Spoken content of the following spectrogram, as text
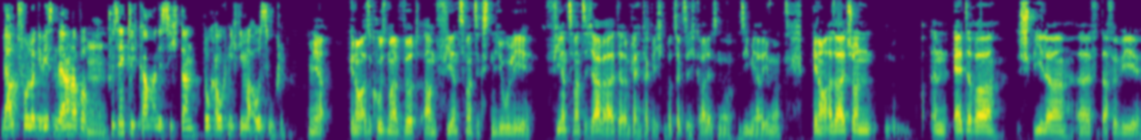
wertvoller gewesen wären, aber mhm. schlussendlich kann man es sich dann doch auch nicht immer aussuchen. Ja, genau, also Kuzma wird am 24. Juli 24 Jahre alt, der hat am gleichen Tag wie ich Geburtstag, sehe ich gerade, ist nur sieben Jahre jünger. Genau, also halt schon ein älterer Spieler äh, dafür, wie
